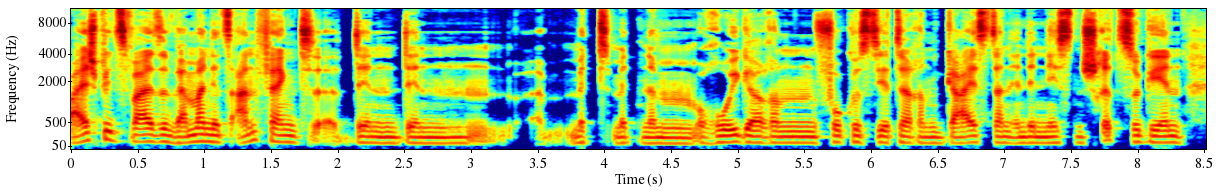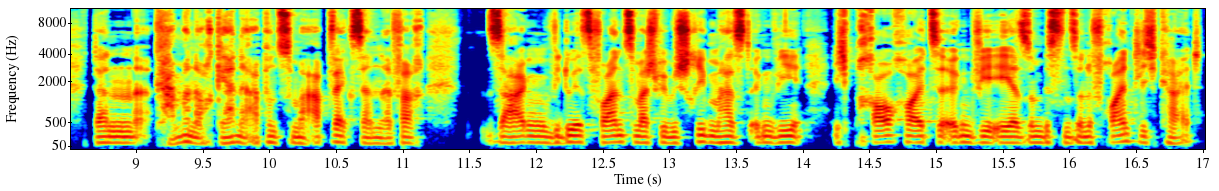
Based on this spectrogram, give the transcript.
Beispielsweise, wenn man jetzt anfängt, äh, den, den äh, mit, mit einem ruhigeren, fokussierteren Geist dann in den nächsten Schritt zu gehen, dann kann man auch gerne ab und zu mal abwechseln, einfach sagen, wie du jetzt vorhin zum Beispiel beschrieben hast, irgendwie, ich brauche heute irgendwie eher so ein bisschen so eine Freundlichkeit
